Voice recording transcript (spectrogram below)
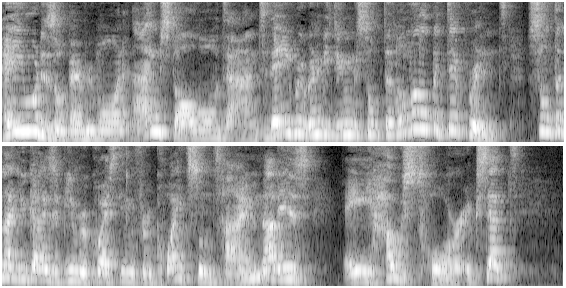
Hey, what is up everyone? I'm Starlord and today we're going to be doing something a little bit different. Something that you guys have been requesting for quite some time and that is a house tour. Except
